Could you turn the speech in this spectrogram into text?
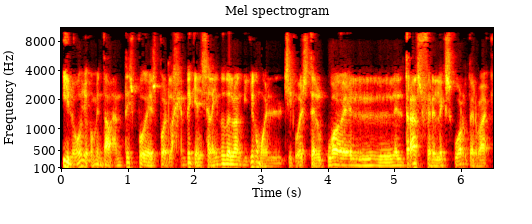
Y luego yo comentaba antes, pues, pues la gente que hay saliendo del banquillo, como el chico este, el, el, transfer, el ex quarterback,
